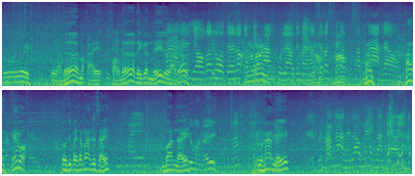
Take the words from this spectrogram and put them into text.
โอ้ยดูล่ะเด้อมาขายของเด้อได้เงินเด้ดูล่ะอ่าเด้ได้อหยอกแล้วโลดจะได้เรากลับไปทางคนแล้วจังหน่อยเขาจะเราจะทำงานแล้วฮะแม่นบ่ตัวที่ไปทำงานอยู่ไสมีไทยบ้านไหนอยู่หมองไหนนะอยู่ห้านไหนทำงานให้เราแม่งานการนะ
